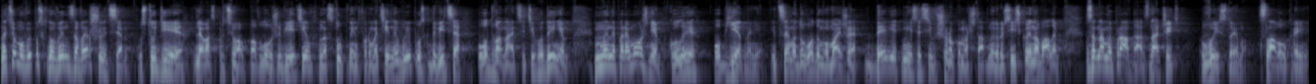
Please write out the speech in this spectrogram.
На цьому випуск новин завершується. У студії для вас працював Павло Живєтєв. Наступний інформаційний випуск дивіться о 12 годині. Ми не переможні, коли об'єднані, і це ми доводимо майже 9 місяців широкомасштабної російської навали. За нами правда, значить, вистоїмо. Слава Україні!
